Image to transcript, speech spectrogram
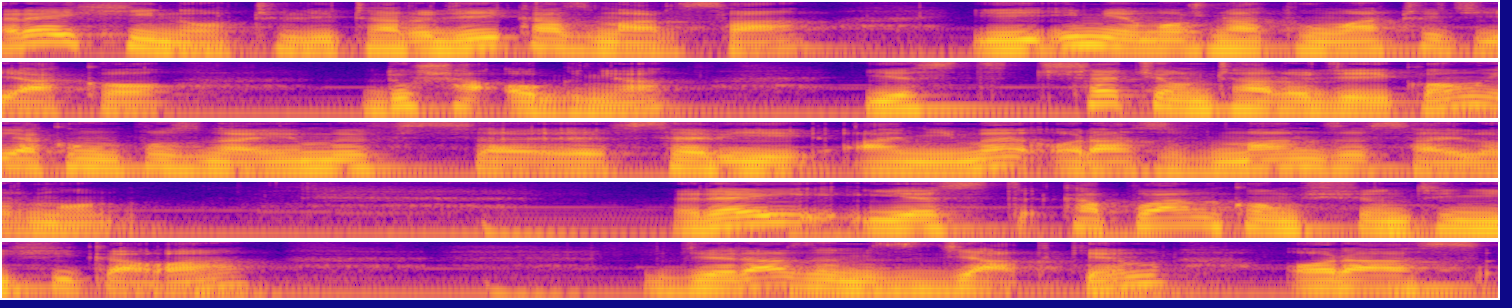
Rei Hino, czyli czarodziejka z Marsa, jej imię można tłumaczyć jako dusza ognia, jest trzecią czarodziejką, jaką poznajemy w, se w serii anime oraz w mandze Sailor Moon. Rei jest kapłanką w świątyni Hikawa, gdzie razem z dziadkiem oraz y,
